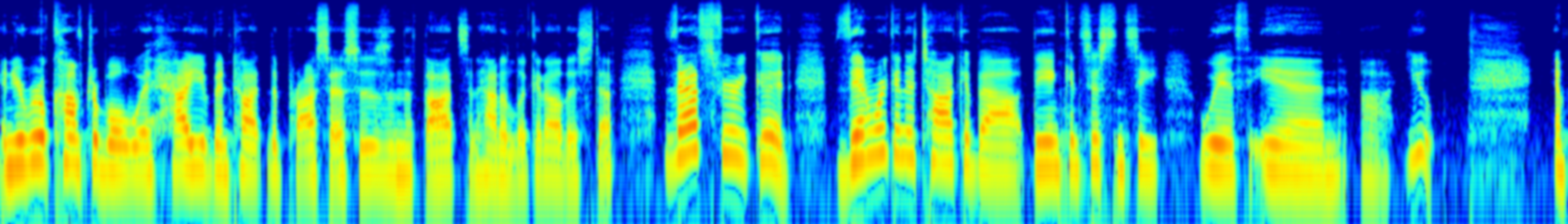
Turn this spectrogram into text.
and you're real comfortable with how you've been taught the processes and the thoughts and how to look at all this stuff that's very good. Then we're going to talk about the inconsistency within uh, you. And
